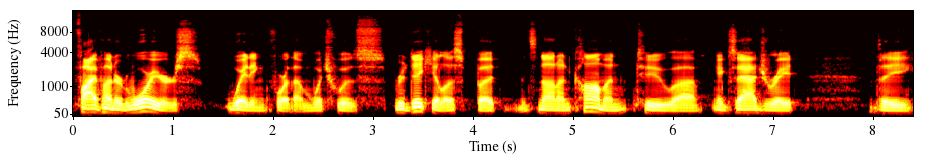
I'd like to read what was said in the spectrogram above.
500 warriors waiting for them, which was ridiculous, but it's not uncommon to uh, exaggerate the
